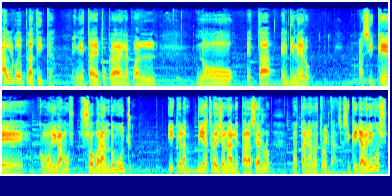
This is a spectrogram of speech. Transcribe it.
algo de platica en esta época en la cual no está el dinero, así que como digamos, sobrando mucho y que las vías tradicionales para hacerlo no están a nuestro alcance. Así que ya venimos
